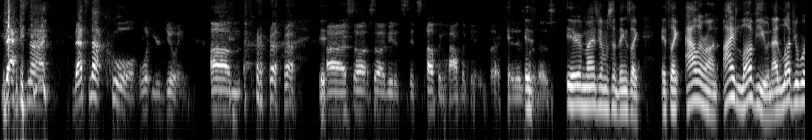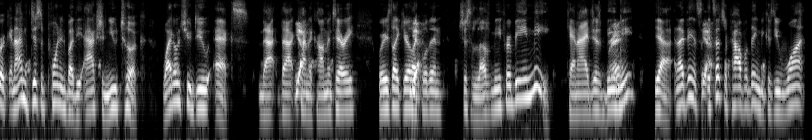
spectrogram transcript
that's not that's not cool what you're doing. Um, uh, so so I mean it's it's tough and complicated, but it is it, what it is. It reminds me of some things like it's like Aleron, I love you and I love your work, and I'm disappointed by the action you took. Why don't you do X? That that yeah. kind of commentary where he's like, you're like, yeah. well then just love me for being me. Can I just be right? me? Yeah, and I think it's yeah. it's such a powerful thing because you want,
